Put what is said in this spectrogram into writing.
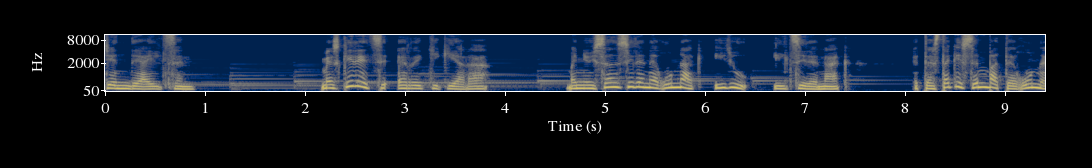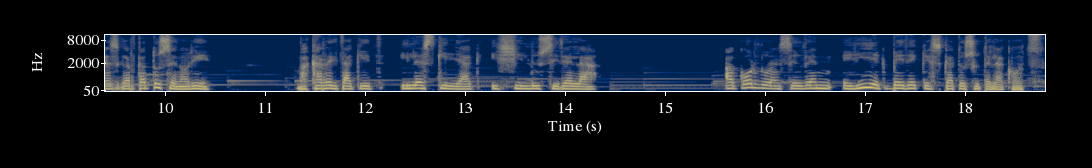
jendea hiltzen. Meskiritz errikikia da, baina izan ziren egunak hiru hiltzirenak, eta ez dakiz zenbat egunez gertatu zen hori. Bakarrik dakit ileskilak isildu zirela, akorduen zeuden eriek berek eskatu zutelakotz.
